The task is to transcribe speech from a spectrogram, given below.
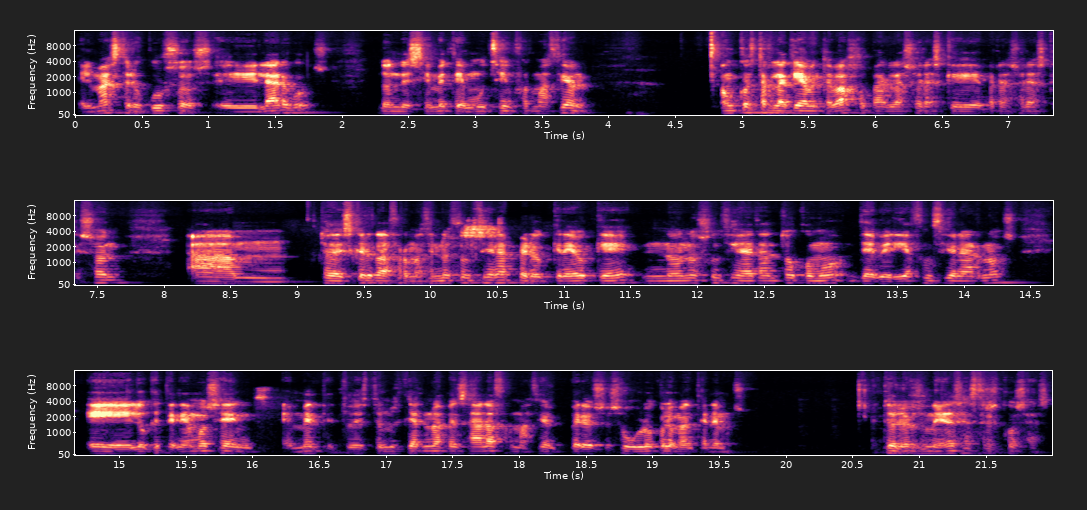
el máster o cursos eh, largos donde se mete mucha información a un coste relativamente bajo para las horas que, para las horas que son. Entonces, creo que la formación no funciona, pero creo que no nos funciona tanto como debería funcionarnos eh, lo que teníamos en, mente. Entonces, tenemos que dar una pensada a la formación, pero eso seguro que lo mantenemos. Entonces, lo resumiré esas tres cosas.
